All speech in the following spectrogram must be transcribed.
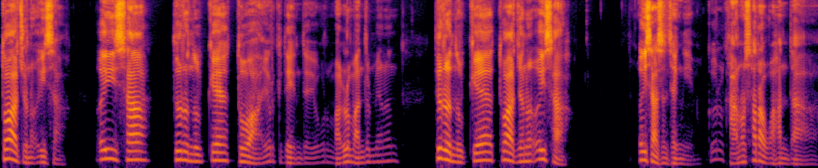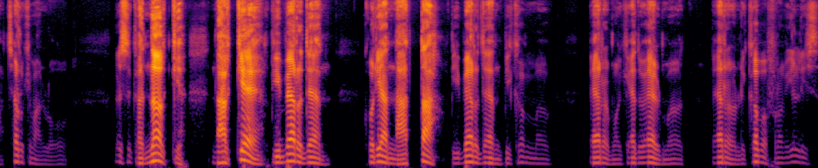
도와주는 의사. 의사 들어눕게 도와. 이렇게 돼 있는데 이걸 말로 만들면은 들어눕게 도와주는 의사. 의사 선생님. 그걸 간호사라고 한다. 체로키 말로. 그래서 be better than. 코리안 낫다. than. become 뭐 better 뭐 get well 뭐 better recover from illness.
